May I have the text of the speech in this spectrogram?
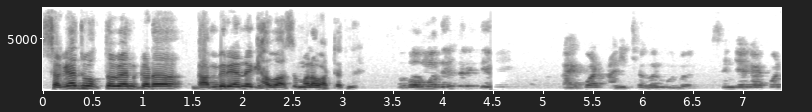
सगळ्याच वक्तव्यांकडं गांभीर्याने घ्यावं असं मला वाटत नाही. गायकवाड आणि छगन भुजबळ संजय गायकवाड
